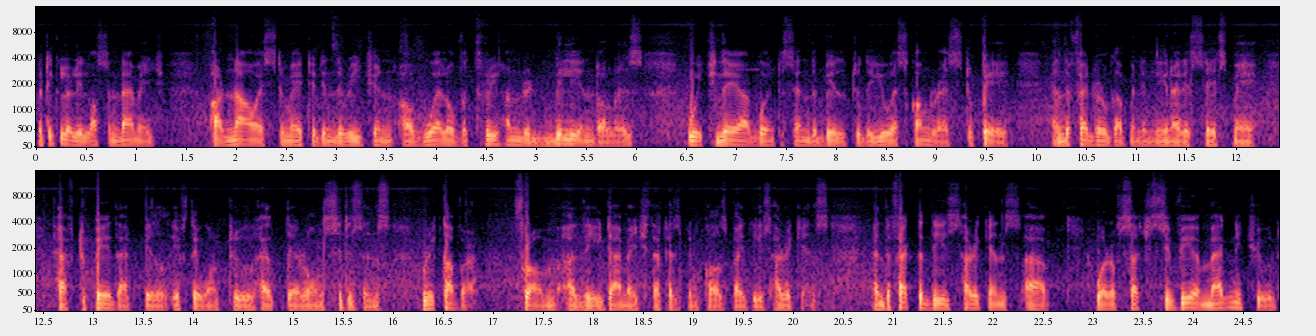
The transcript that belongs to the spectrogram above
particularly loss and damage, are now estimated in the region of well over $300 billion, which they are going to send the bill to the US Congress to pay. And the federal government in the United States may have to pay that bill if they want to help their own citizens recover from uh, the damage that has been caused by these hurricanes. And the fact that these hurricanes uh, were of such severe magnitude,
